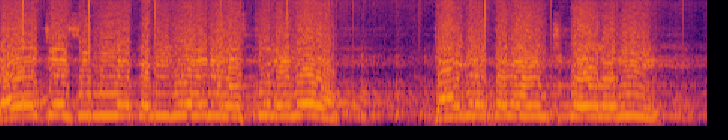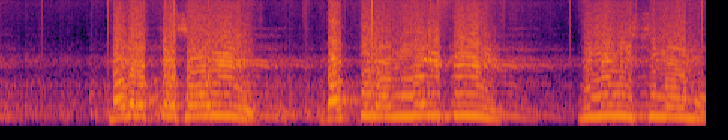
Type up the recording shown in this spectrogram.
దయచేసి మీ యొక్క విలువైన వస్తువులను జాగ్రత్తగా ఉంచుకోవాలని మరొక్కసారి భక్తులందరికీ విన్నవిస్తున్నాము.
